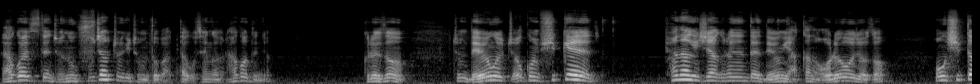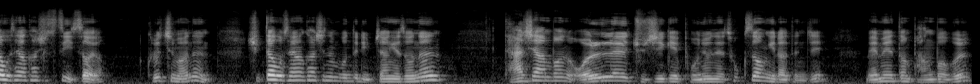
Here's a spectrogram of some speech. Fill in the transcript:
라고 했을 땐 저는 후자 쪽이 좀 더 맞다고 생각을 하거든요. 그래서 좀 내용을 조금 쉽게 편하게 시작을 했는데 내용이 약간 어려워져서 혹은 쉽다고 생각하실 수도 있어요. 그렇지만은 쉽다고 생각하시는 분들 입장에서는 다시 한번 원래 주식의 본연의 속성이라든지 매매했던 방법을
